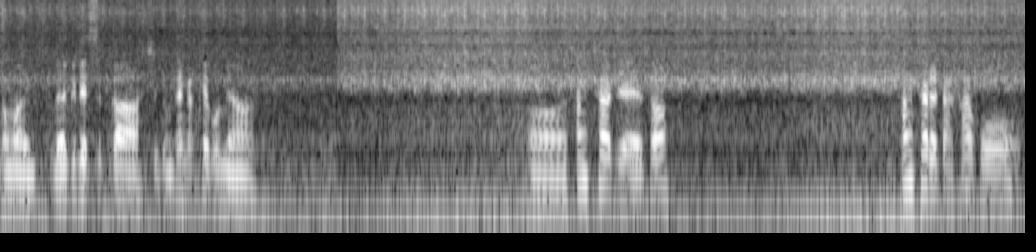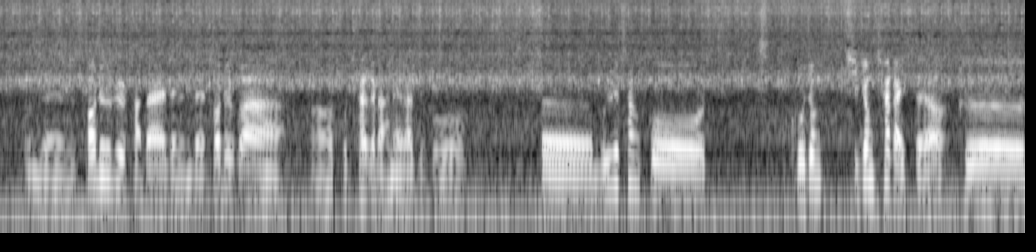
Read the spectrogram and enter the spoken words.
정말 왜 그랬을까 지금 생각해보면 어, 상차지에서 상차를 다 하고 이제 서류를 받아야 되는데 서류가 어, 도착을 안 해가지고 그 물류창고 고정 직영차가 있어요. 그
